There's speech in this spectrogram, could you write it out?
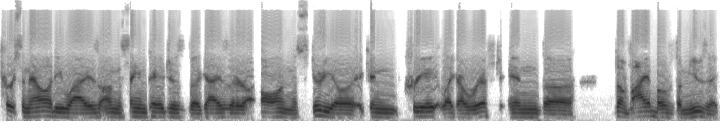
personality wise on the same page as the guys that are all in the studio, it can create like a rift in the the vibe of the music,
